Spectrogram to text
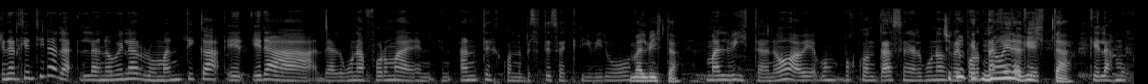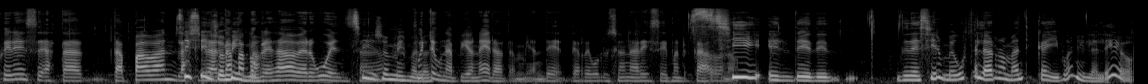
En Argentina la, novela romántica e, era de alguna forma, en, antes cuando empezaste a escribir vos... Mal vista. mal vista, ¿no? vos, contás en algunos Yo reportajes que, no era vista. que las mujeres hasta tapaban la, tapa porque les daba vergüenza. Sí, yo misma Fuiste una pionera también de, revolucionar ese mercado, ¿no? Sí, el de de decir, me gusta la romántica y bueno, y la leo,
